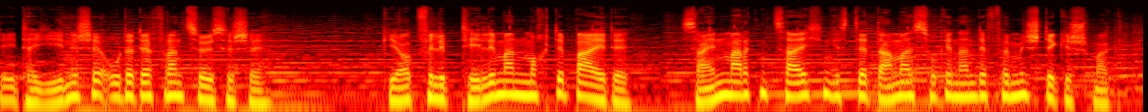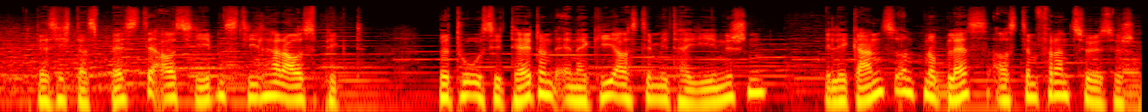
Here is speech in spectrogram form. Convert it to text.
der italienische oder der französische. Georg Philipp Telemann mochte beide. Sein Markenzeichen ist der damals sogenannte vermischte Geschmack, der sich das Beste aus jedem Stil herauspickt. Virtuosität und Energie aus dem Italienischen, Eleganz und Noblesse aus dem Französischen.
